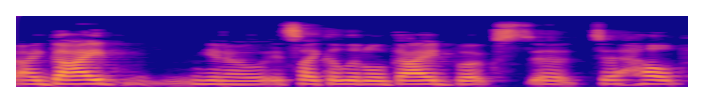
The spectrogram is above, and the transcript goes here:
I guide, you know, it's like a little guidebooks to, to help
